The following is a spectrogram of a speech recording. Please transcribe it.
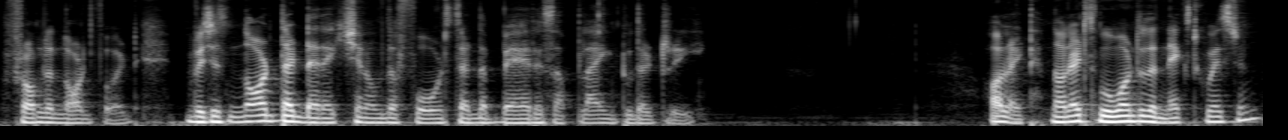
from the northward, which is not the direction of the force that the bear is applying to the tree. Alright, now let's move on to the next question.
